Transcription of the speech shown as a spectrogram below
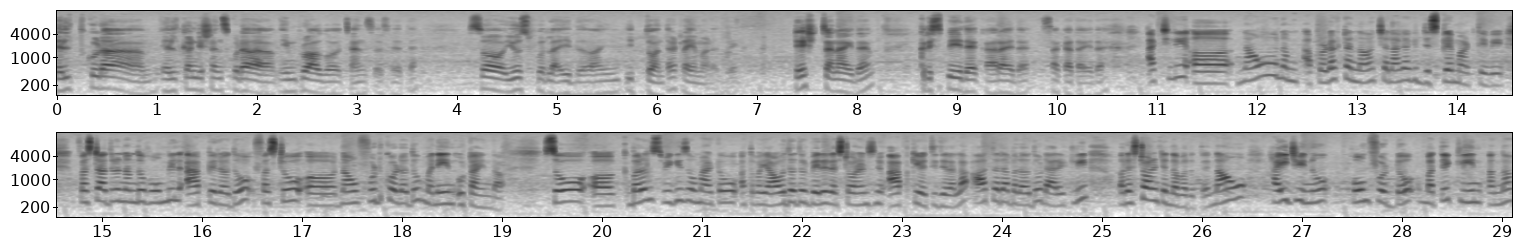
ಹೆಲ್ತ್ ಕೂಡ ಹೆಲ್ತ್ ಕಂಡೀಷನ್ಸ್ ಕೂಡ ಇಂಪ್ರೂವ್ ಆಗೋ ಚಾನ್ಸಸ್ ಇರುತ್ತೆ. ಸೊ ಯೂಸ್ಫುಲ್ ಇದು ಇತ್ತು ಅಂತ ಟ್ರೈ ಮಾಡಿದ್ರಿ. ಟೇಸ್ಟ್ ಚೆನ್ನಾಗಿದೆ. ಕ್ರಿಸ್ಪಿ ಇದೆ, ಖಾರ ಇದೆ ಸಖತ್ತಾಗಿದೆ ಆ್ಯಕ್ಚುಲಿ ನಾವು ನಮ್ಮ ಆ ಪ್ರಾಡಕ್ಟನ್ನು ಚೆನ್ನಾಗಾಗಿ ಡಿಸ್ಪ್ಲೇ ಮಾಡ್ತೀವಿ. ಫಸ್ಟ್ ಆದರೂ ನಮ್ಮದು ಹೋಮ್ ಮಿಲ್ ಆ್ಯಪ್ ಇರೋದು. ಫಸ್ಟು ನಾವು ಫುಡ್ ಕೊಡೋದು ಮನೆಯಿಂದ, ಊಟದಿಂದ. ಸೊ ಬರೋದು ಸ್ವಿಗ್ಗಿ ಝೊಮ್ಯಾಟೊ ಅಥವಾ ಯಾವುದಾದ್ರೂ ಬೇರೆ ರೆಸ್ಟೋರೆಂಟ್ಸ್ ನೀವು ಆ್ಯಪ್ ಕೇಳ್ತಿದ್ದೀರಲ್ಲ, ಆ ಥರ ಬರೋದು ಡೈರೆಕ್ಟ್ಲಿ ರೆಸ್ಟೋರೆಂಟಿಂದ ಬರುತ್ತೆ. ನಾವು ಹೈಜೀನು ಹೋಮ್ ಫುಡ್ಡು ಮತ್ತು ಕ್ಲೀನ್ ಅನ್ನ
